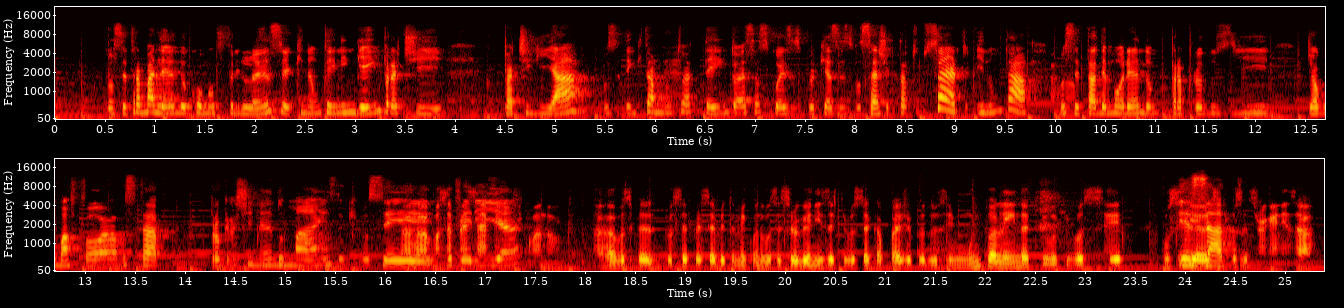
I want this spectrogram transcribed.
Você trabalhando como freelancer, que não tem ninguém pra te para te guiar, você tem que estar muito atento a essas coisas, porque às vezes você acha que tá tudo certo e não tá. Você tá demorando para produzir de alguma forma, você tá procrastinando mais do que você, Aham, você deveria. Aham, você, você percebe também quando você se organiza que você é capaz de produzir muito além daquilo que você conseguia Exato. antes de você se organizar.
